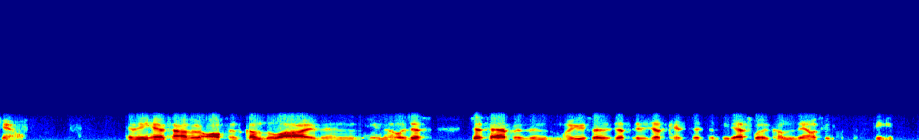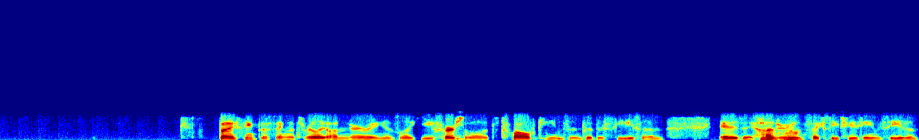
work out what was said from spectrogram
count. And then you have times when the offense comes alive, and you know, it just just happens. And like you said, it's just it's just consistency. That's what it comes down to team. But I think the thing that's really unnerving is like you. First of all, it's 12 games into the season. It is a 162 mm-hmm. game season,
